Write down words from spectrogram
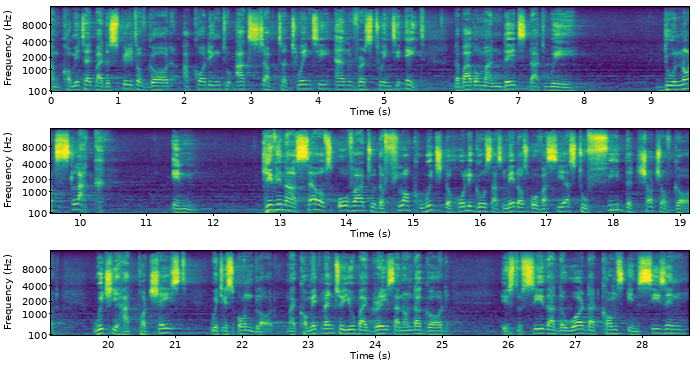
I'm committed by the Spirit of God according to Acts chapter 20 and verse 28. The Bible mandates that we do not slack in giving ourselves over to the flock which the Holy Ghost has made us overseers to feed the church of God which he had purchased with his own blood. My commitment to you by grace and under God is to see that the word that comes in season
